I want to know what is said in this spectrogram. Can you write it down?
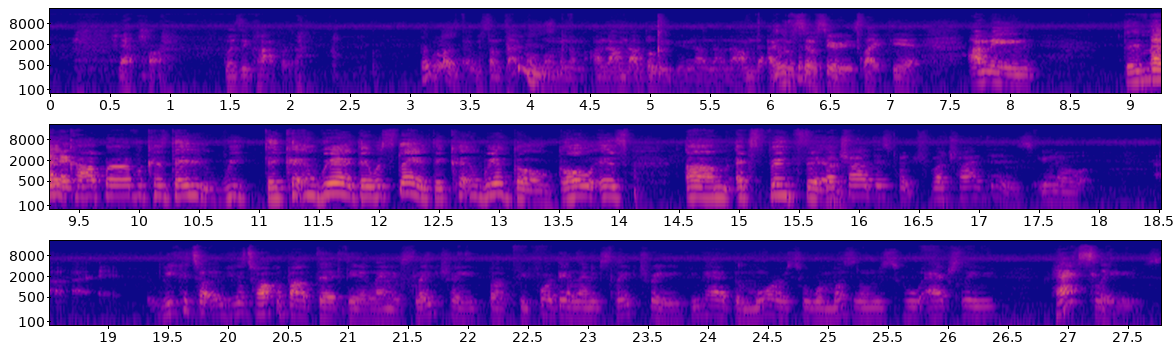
that part. Was it copper? It was. It was some type of aluminum. I'm, I'm not believing. No, no, no. I'm, It I'm so serious. Like, yeah. I mean, They made copper because they we they couldn't wear it. They were slaves. They couldn't wear gold. Gold is um expensive. But try this. But, but try this. You know, uh, we could talk. We could talk about the the Atlantic slave trade. But before the Atlantic slave trade, you had the Moors who were Muslims who actually had slaves,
